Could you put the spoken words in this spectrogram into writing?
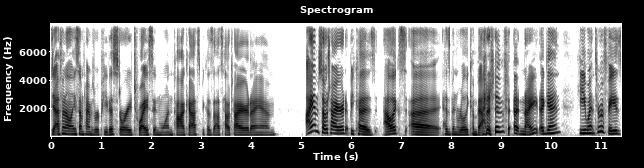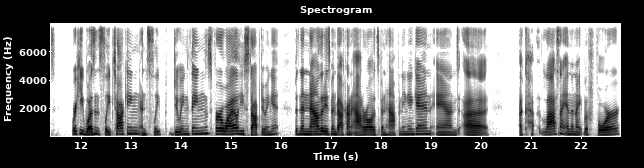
definitely sometimes repeat a story twice in one podcast because that's how tired I am. I am so tired because Alex uh, has been really combative at night again. He went through a phase where he wasn't sleep talking and sleep doing things for a while. He stopped doing it. But then now that he's been back on Adderall, it's been happening again. And uh, a, last night and the night before,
